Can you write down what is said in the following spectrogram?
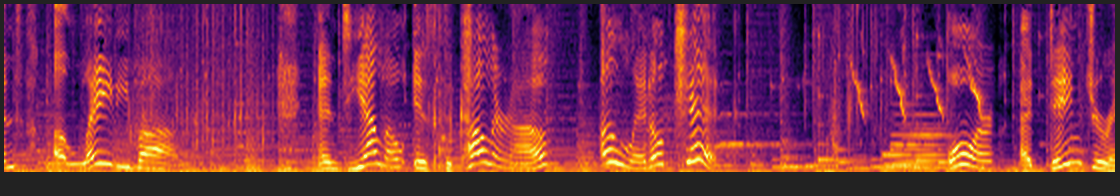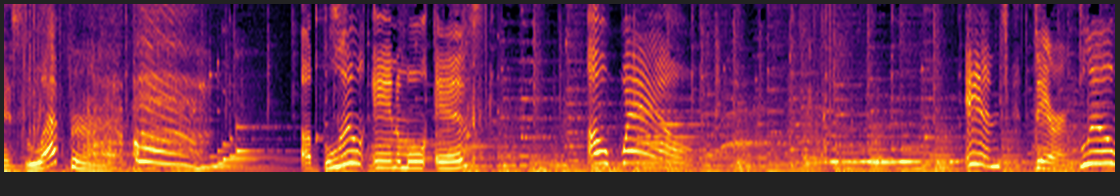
and a ladybug. And yellow is the color of a little chick or a dangerous leopard. a blue animal is a whale. And there are blue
